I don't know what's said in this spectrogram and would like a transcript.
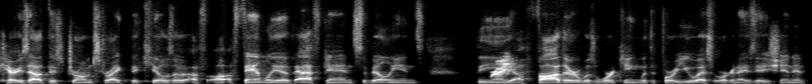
carries out this drone strike that kills a, a, a family of Afghan civilians. The Right. uh, father was working with for a U.S. organization, and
